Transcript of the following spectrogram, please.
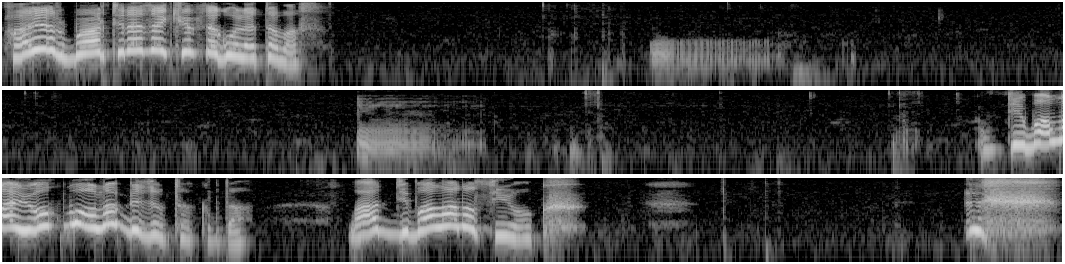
Hayır Martinez'e kimse gol atamaz. Dybala yok mu oğlum bizim takımda? Lan Dybala nasıl yok? Üf.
